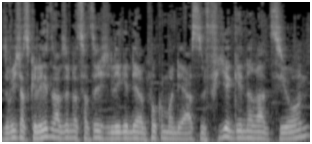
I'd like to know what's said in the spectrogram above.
So wie ich das gelesen habe, sind das tatsächlich die legendären Pokémon der ersten vier Generationen.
